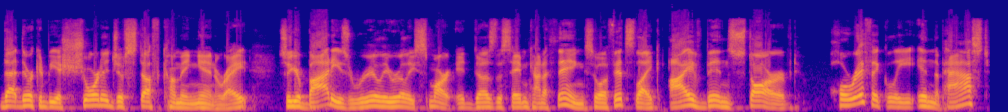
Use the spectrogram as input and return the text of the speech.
that there could be a shortage of stuff coming in, right? So your body's really, really smart. It does the same kind of thing. So if it's like, I've been starved horrifically in the past,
